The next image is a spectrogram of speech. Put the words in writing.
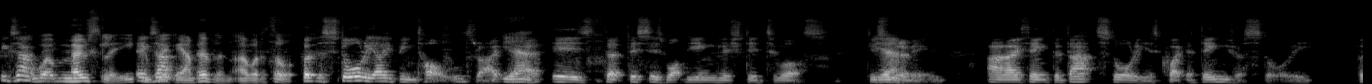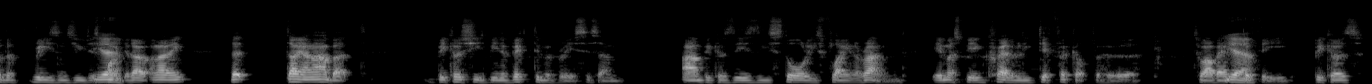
Exactly. Well, mostly completely Exactly. ambivalent. I would have thought. But the story I've been told, right, Yeah. is that this is what the English did to us. Do you Yeah. see what I mean? And I think that that story is quite a dangerous story for the reasons you just Yeah. pointed out. And I think that Diane Abbott, because she's been a victim of racism, and because these these stories flying around, it must be incredibly difficult for her to have Yeah. empathy because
